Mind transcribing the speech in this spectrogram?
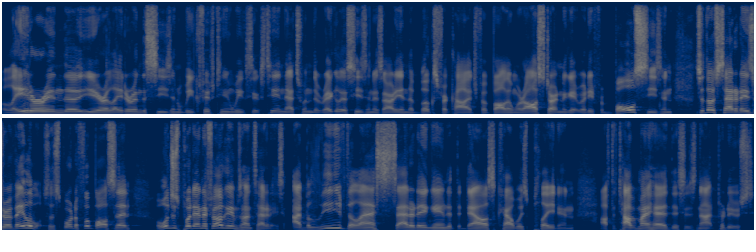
later in the year, later in the season, week 15, week 16, that's when the regular season is already in the books for college football, and we're all starting to get ready for bowl season. So those Saturdays are available. So the sport of football said, we'll just put NFL games on Saturdays. I believe the last Saturday game that the Dallas Cowboys played in, off the top of my head, this is not produced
